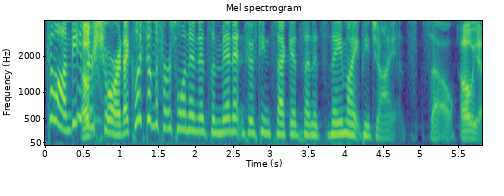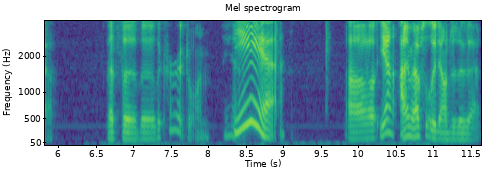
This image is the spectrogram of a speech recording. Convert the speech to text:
Come on, these Okay. are short. I clicked on the first one and it's a minute and 15 seconds, and it's they might be giants. So oh yeah, that's the the the courage one. Yeah. yeah, Uh, yeah, I'm absolutely down to do that.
